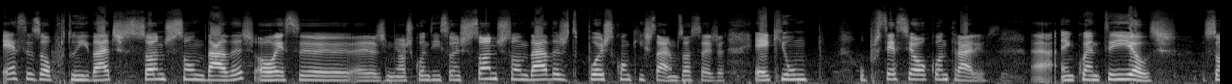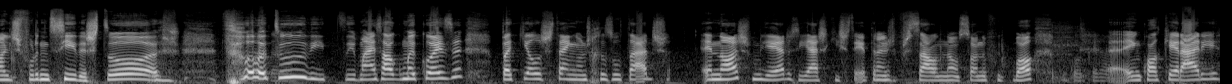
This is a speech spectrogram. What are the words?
essas oportunidades só nos são dadas, ou essa, as melhores condições só nos são dadas depois de conquistarmos. Ou seja, é aqui um, o processo é ao contrário. Ah, enquanto a eles são-lhes fornecidas todas, to- tudo e, e mais alguma coisa para que eles tenham os resultados. A nós, mulheres, e acho que isto é transversal não só no futebol, em qualquer área,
